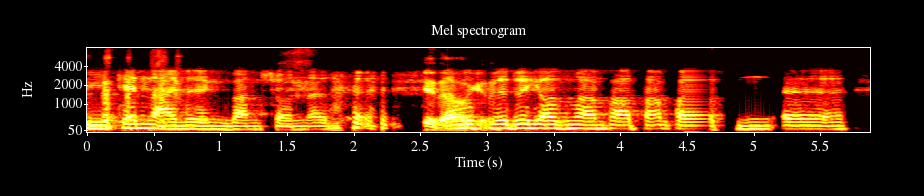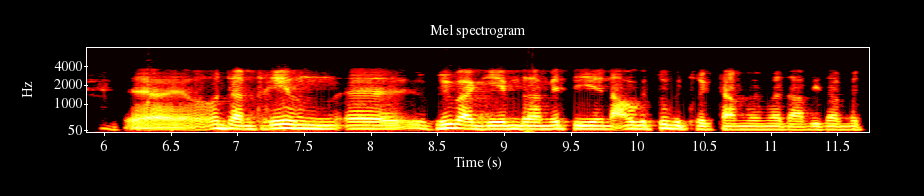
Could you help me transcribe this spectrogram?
Die kennen einen irgendwann schon. Also, genau, da müssen genau. wir durchaus mal ein paar Zahnpasten äh, äh, unterm Tresen äh, rübergeben, damit die ein Auge zugedrückt haben, wenn wir da wieder mit,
